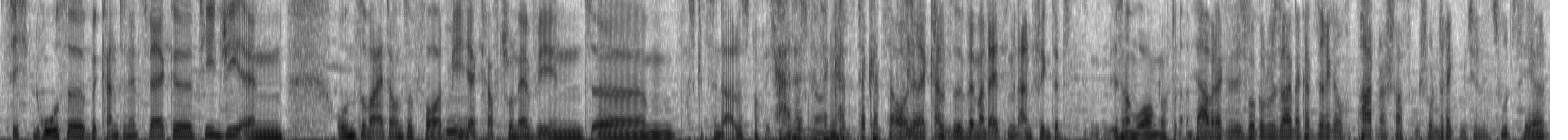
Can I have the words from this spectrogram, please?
zig große bekannte Netzwerke, TGN und so weiter und so fort. Mhm. Mediakraft schon erwähnt. Ähm, was gibt's denn da alles noch? Ich Ja, weiß es gar da, nicht. kannst, da kannst du auch Sich, da kannst du, wenn man da jetzt mit anfängt, das ist man morgen noch dran. Ja, aber da, ich wollte nur sagen, da kannst du direkt auch Partnerschaften schon direkt mit hinzuzählen.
